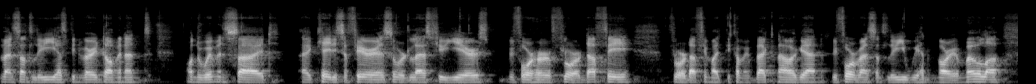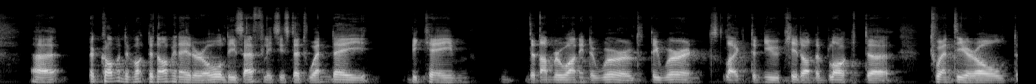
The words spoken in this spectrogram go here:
Vincent Luis has been very dominant. On the women's side, uh, Katie Zaferes over the last few years. Before her, Flora Duffy. Flora Duffy might be coming back now again. Before Vincent Luis, we had Mario Mola. Uh, a common de- denominator of all these athletes is that when they became the number one in the world, they weren't like the new kid on the block, the 20 year old.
